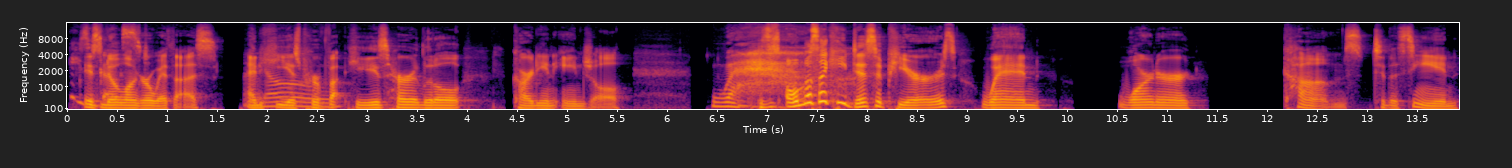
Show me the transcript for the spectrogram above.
He's is no longer with us, I and he is provi- he's her little guardian angel. wow it's almost like he disappears when Warner comes to the scene.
